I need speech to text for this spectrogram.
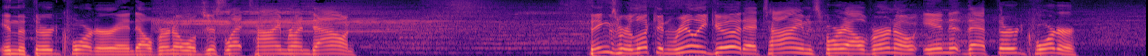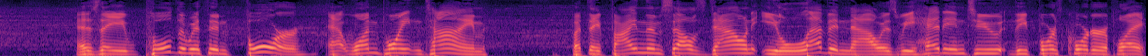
in the third quarter, and Alverno will just let time run down. Things were looking really good at times for Alverno in that third quarter as they pulled to within four at one point in time but they find themselves down 11 now as we head into the fourth quarter of play.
